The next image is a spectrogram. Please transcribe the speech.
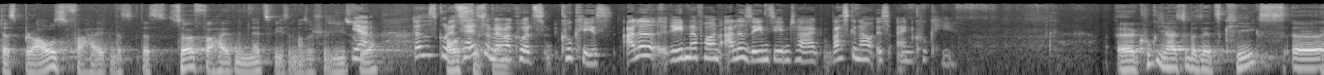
das Browse-Verhalten, das, das Surf-Verhalten im Netz, wie es immer so schön hieß. Ja, früher, das ist gut. Erzählst du mir mal kurz Cookies. Alle reden davon, alle sehen es jeden Tag. Was genau ist ein Cookie? Äh, Cookie heißt übersetzt Keks, äh, ah.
